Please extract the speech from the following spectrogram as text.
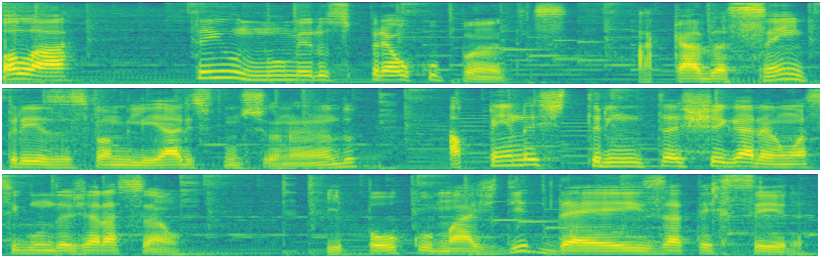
Olá, tenho números preocupantes. A cada 100 empresas familiares funcionando, apenas 30 chegarão à segunda geração e pouco mais de 10 à terceira.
